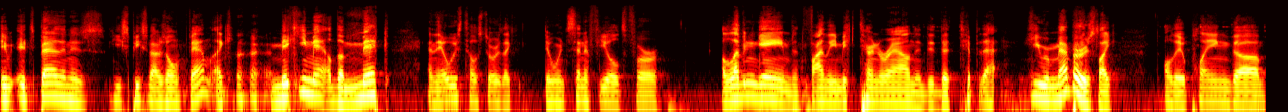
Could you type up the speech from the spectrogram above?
It, it's better than his. He speaks about his own family, like Mickey Mantle, the Mick, and they always tell stories like they were in center field for eleven games, and finally Mickey turned around and did the tip of that. He remembers like, oh, they were playing the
